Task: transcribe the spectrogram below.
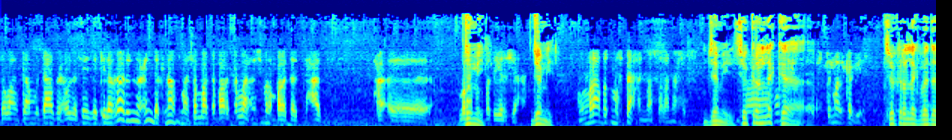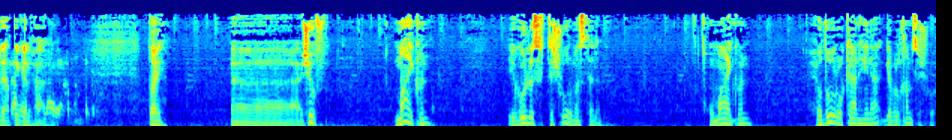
سواء كان مدافع ولا شيء زي كذا. غير إنه عندك ناس ما شاء الله تبارك الله إحنا شفنا مباراة الاتحاد آه، جميل. بدأ يرجع. جميل. ومرابط مفتاح النصر أنا أحس. جميل. شكرا آه، لك. احتمال كبير. شكرا لك بدر يعطيك الف عافية. طيب. آه شوف مايكون يقول له ست شهور ما استلم. ومايكون حضوره كان هنا قبل خمس شهور.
